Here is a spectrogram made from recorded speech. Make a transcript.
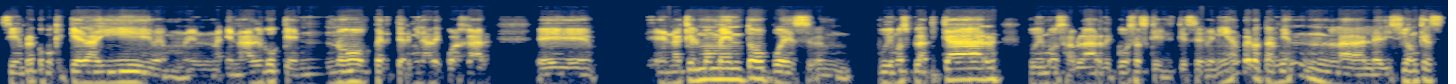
Siempre como que queda ahí en, algo que no termina de cuajar. Eh, en aquel momento, pues em, pudimos platicar, pudimos hablar de cosas que, se venían, pero también la, edición que es,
